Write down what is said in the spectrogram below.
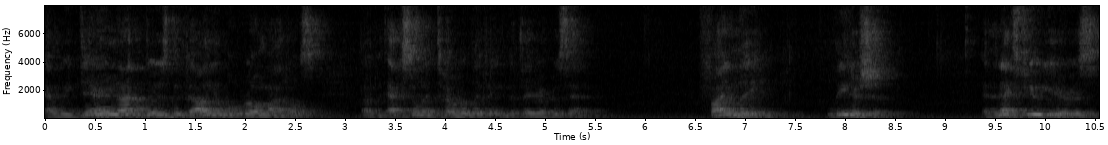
and we dare not lose the valuable role models of excellent Torah living that they represent. Finally, leadership. In the next few years,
